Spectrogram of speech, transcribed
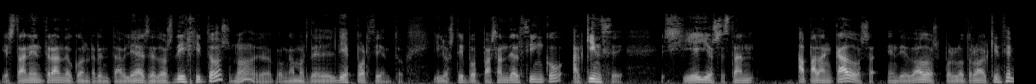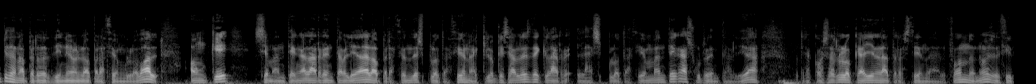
están entrando con rentabilidades de dos dígitos, ¿no? Pongamos del 10%, y los tipos pasan del 5 al 15. Si ellos están apalancados, endeudados por el otro lado al 15, empiezan a perder dinero en la operación global, aunque se mantenga la rentabilidad de la operación de explotación. Aquí lo que se habla es de que la, explotación mantenga su rentabilidad. Otra cosa es lo que hay en la trastienda del fondo, ¿no? Es decir,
